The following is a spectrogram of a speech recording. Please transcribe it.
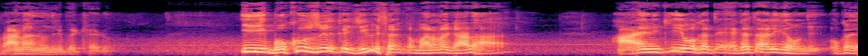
ప్రాణాన్ని వదిలిపెట్టాడు. ఈ బొకూజు యొక్క జీవిత మరణ గాథ ఆయనకి ఒక ఎగతాళిగా ఉంది ఒక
